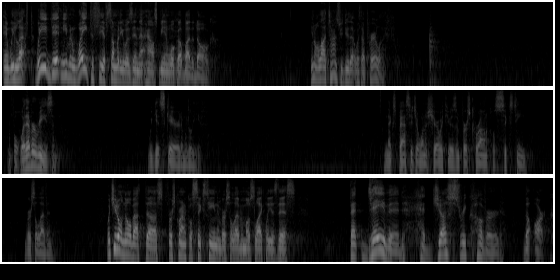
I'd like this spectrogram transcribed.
And we left. We didn't even wait to see if somebody was in that house being woke up by the dog. You know, a lot of times we do that with our prayer life. And for whatever reason, we get scared and we leave. Next passage I want to share with you is in 1 Chronicles 16, verse 11. What you don't know about uh, the 1 Chronicles 16 and verse 11 most likely is this that David had just recovered the ark.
